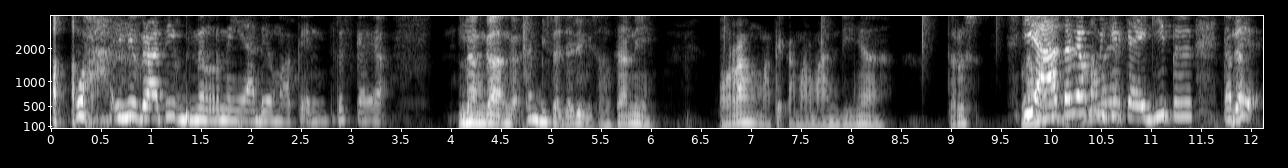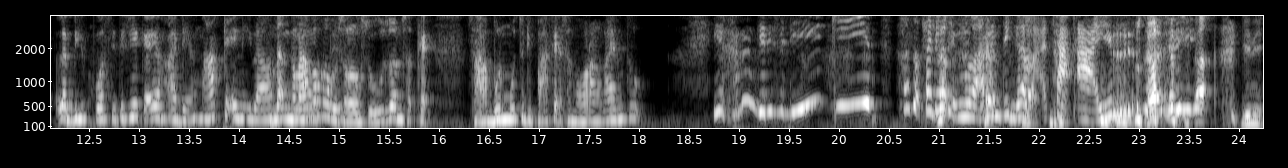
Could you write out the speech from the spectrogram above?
wah ini berarti bener nih ada yang make nih terus kayak Nah, enggak, enggak. Kan bisa jadi misalkan nih orang pakai kamar mandinya. Terus iya tapi aku namanya- mikir kayak gitu. Tapi lebih positifnya kayak yang ada yang make Nah, langsung kenapa gitu. kamu selalu suuzon kayak sabunmu tuh dipakai sama orang lain tuh? ya karena jadi sedikit. Masa tadi ada yang ngeluarin tinggal sa air? Gini,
